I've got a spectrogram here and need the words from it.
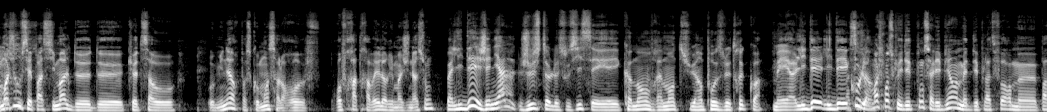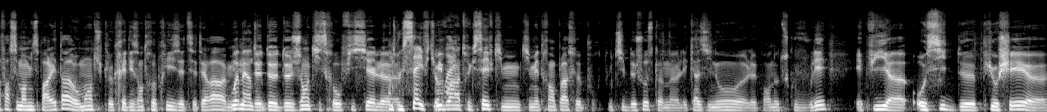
moi, je trouve que c'est pas si mal de, de cut ça aux, aux mineurs parce qu'au moins, ça leur ref- refera travailler leur imagination. bah, l'idée est géniale. Ah. Juste le souci, c'est comment vraiment tu imposes le truc, quoi. Mais euh, l'idée, l'idée est Ah, cool. hein. Moi, je pense que l'idée de Ponce, elle est bien, mettre des plateformes euh, pas forcément mises par l'État. Au moins, tu peux créer des entreprises, etc. Mais, Ouais, mais un de, truc- de, de gens qui seraient officiels. euh, Un truc safe, tu oui, vois. voilà Ouais. un truc safe qui, mettrait en place pour tout type de choses comme euh, les casinos, le porno, tout ce que vous voulez. Et puis euh, aussi de piocher euh,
